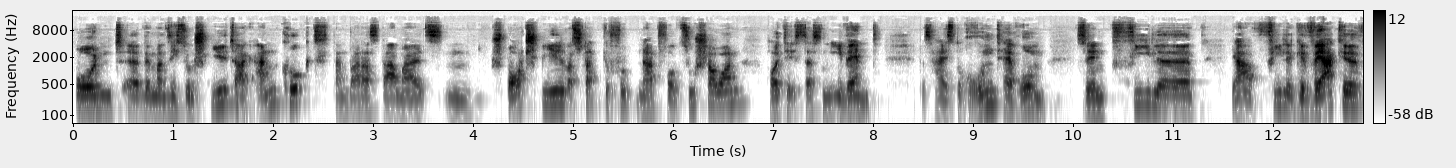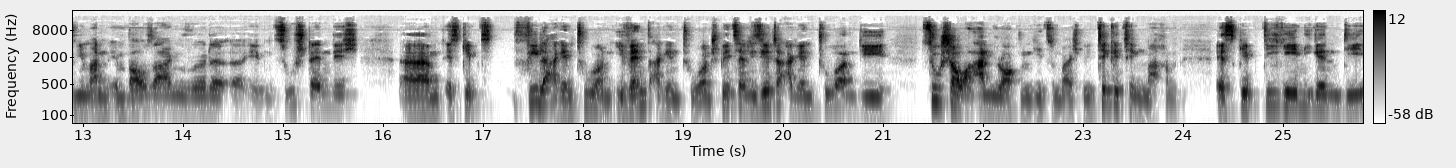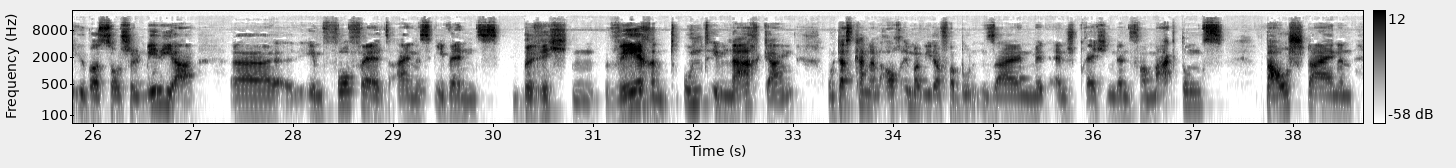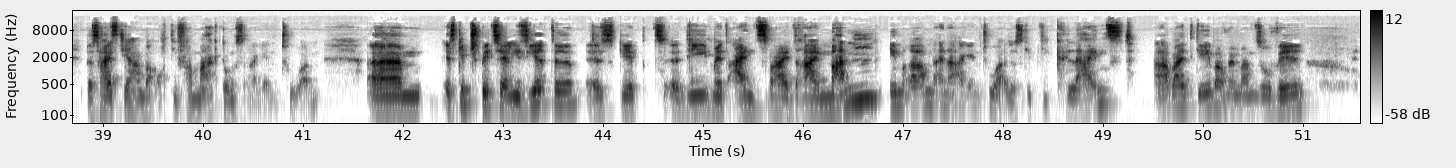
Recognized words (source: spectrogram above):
und äh, wenn man sich so einen Spieltag anguckt, dann war das damals ein Sportspiel, was stattgefunden hat vor Zuschauern. Heute ist das ein Event. Das heißt, rundherum sind viele, ja, viele Gewerke, wie man im Bau sagen würde, äh, eben zuständig. Ähm, es gibt viele Agenturen, Eventagenturen, spezialisierte Agenturen, die Zuschauer anlocken, die zum Beispiel Ticketing machen. Es gibt diejenigen, die über Social Media äh, im Vorfeld eines Events berichten, während und im Nachgang. Und das kann dann auch immer wieder verbunden sein mit entsprechenden Vermarktungsbausteinen. Das heißt, hier haben wir auch die Vermarktungsagenturen. Ähm, es gibt spezialisierte, es gibt äh, die mit ein, zwei, drei Mann im Rahmen einer Agentur. Also es gibt die Kleinstarbeitgeber, wenn man so will.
